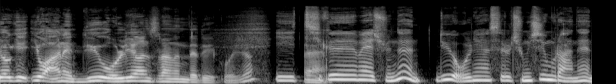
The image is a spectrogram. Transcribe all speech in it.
여기 이 안에 뉴올리언스라는 데도 있고 그죠? 이 네. 지금의 주는 뉴올리언스를 중심으로 하는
